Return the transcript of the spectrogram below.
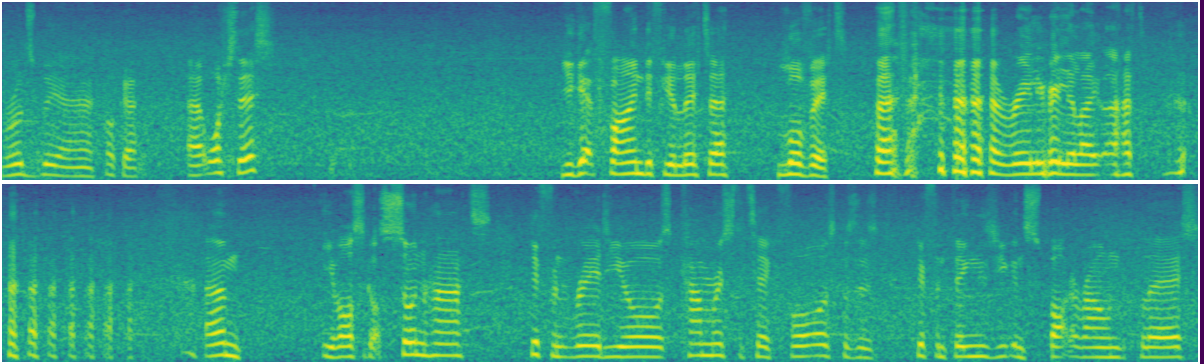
Rudd's beer, okay. Uh, watch this. You get fined if you litter. Love it. Perfect. really, really like that. um, you've also got sun hats, different radios, cameras to take photos because there's different things you can spot around the place.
